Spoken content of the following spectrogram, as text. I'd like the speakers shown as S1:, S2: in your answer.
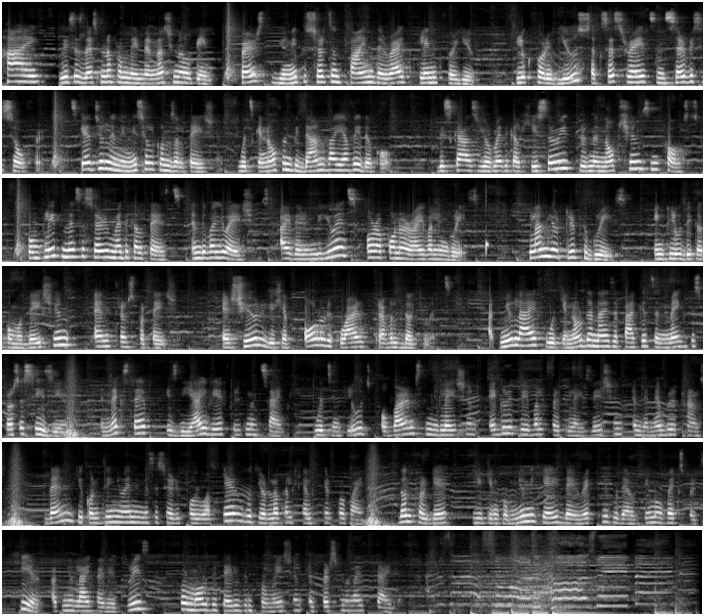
S1: Hi, this is Despina from the international team. First, you need to search and find the right clinic for you. Look for reviews, success rates, and services offered. Schedule an initial consultation, which can often be done via video call. Discuss your medical history, treatment options, and costs. Complete necessary medical tests and evaluations, either in the US or upon arrival in Greece. Plan your trip to Greece, including accommodation and transportation. Ensure you have all required travel documents. At Newlife, we can organize the package and make this process easier. The next step is the IVF treatment cycle, which includes ovarian stimulation, egg retrieval, fertilization, and an embryo transfer. Then you continue any necessary follow-up care with your local healthcare provider. Don't forget, you can communicate directly with our team of experts here at Newlife IVF Greece for more detailed information and personalized guidance.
